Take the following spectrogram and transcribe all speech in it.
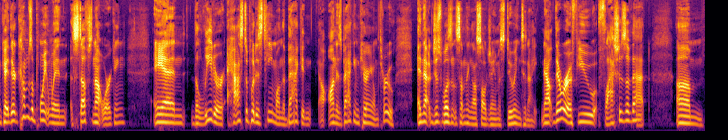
Okay, there comes a point when stuff's not working and the leader has to put his team on the back and on his back and carry them through. And that just wasn't something I saw Jameis doing tonight. Now there were a few flashes of that. Um,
